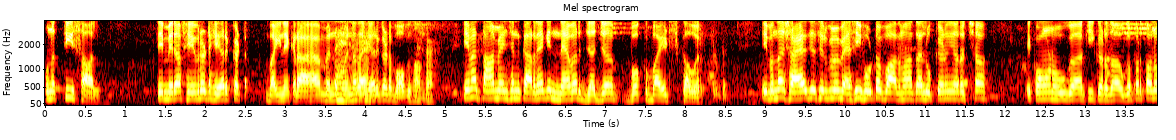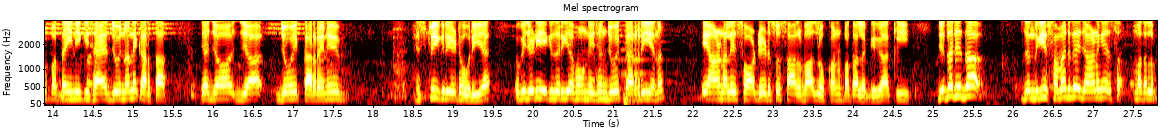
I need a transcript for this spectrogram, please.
29 ਸਾਲ। ਤੇ ਮੇਰਾ ਫੇਵਰਿਟ ਹੇਅਰ ਕੱਟ ਬਾਈ ਨੇ ਕਰਾਇਆ ਮੈਨੂੰ ਇਹਨਾਂ ਦਾ ਹੇਅਰ ਕੱਟ ਬਹੁਤ ਪਸੰਦ ਹੈ। ਇਹ ਮੈਂ ਤਾਂ ਮੈਂਸ਼ਨ ਕਰ ਰਿਹਾ ਕਿ ਨੈਵਰ ਜੱਜ a book by its cover ਇਹ ਬੰਦਾ ਸ਼ਾਇਦ ਜੇ ਸਿਰਫ ਮੈਂ ਵੈਸੀ ਫੋਟੋ ਪਾ ਦਵਾਂ, ਤਾਂ ਲੋਕਾਂ ਨੂੰ ਯਾਰ, ਅੱਛਾ, ਇਹ ਕੌਣ ਹੋਊਗਾ, ਕੀ ਕਰਦਾ ਹੋਊਗਾ? ਪਰ ਤੁਹਾਨੂੰ ਪਤਾ ਹੀ ਨਹੀਂ ਕਿ ਸ਼ਾਇਦ ਜੋ ਇਹਨਾਂ ਨੇ ਕਰਤਾ, ਜਾਂ ਜੋ ਜਾਂ ਜੋ ਇਹ ਕਰ ਰਹੇ ਨੇ ਹਿਸਟਰੀ ਕ੍ਰੀਏਟ ਹੋ ਰਹੀ ਹੈ ਕਿਉਂਕਿ ਜਿਹੜੀ ਇੱਕ ਜ਼ਰੀਆ ਫਾਊਂਡੇਸ਼ਨ ਜੋ ਇਹ ਕਰ ਰਹੀ ਹੈ ਨਾ ਇਹ ਆਉਣ ਵਾਲੇ 100 150 ਸਾਲ ਬਾਅਦ ਲੋਕਾਂ ਨੂੰ ਪਤਾ ਲੱਗੇਗਾ ਕਿ ਜਿੱਦਾਂ ਜਿੱਦਾਂ ਜ਼ਿੰਦਗੀ ਸਮਝਦੇ ਜਾਣਗੇ ਮਤਲਬ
